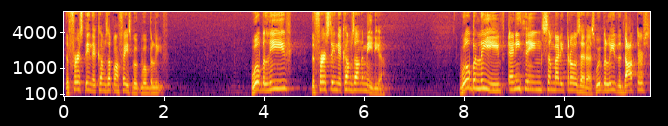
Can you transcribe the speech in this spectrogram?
The first thing that comes up on Facebook, we'll believe. We'll believe the first thing that comes on the media. We'll believe anything somebody throws at us. We believe the doctors.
